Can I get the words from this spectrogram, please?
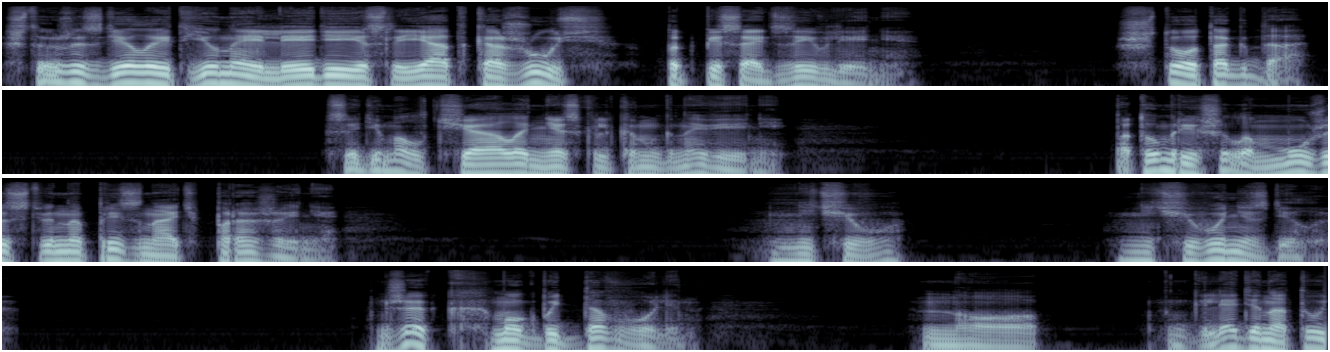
Что же сделает юная леди, если я откажусь подписать заявление? Что тогда? Сэдди молчала несколько мгновений. Потом решила мужественно признать поражение. «Ничего», ничего не сделаю. Джек мог быть доволен, но, глядя на то,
